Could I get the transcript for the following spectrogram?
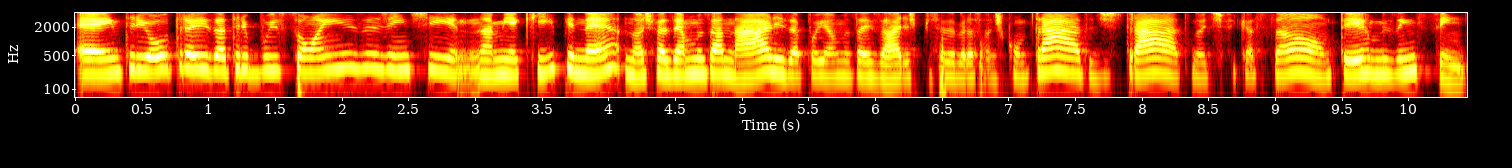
É, entre outras atribuições, a gente, na minha equipe, né, nós fazemos análise, apoiamos as áreas para celebração de contrato, de extrato, notificação, termos, enfim.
